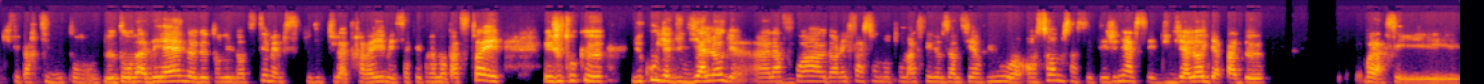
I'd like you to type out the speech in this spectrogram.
qui fait partie de ton, de ton ADN, de ton identité, même si tu dis que tu l'as travaillé, mais ça fait vraiment partie de toi. Et, et, je trouve que du coup, il y a du dialogue à la mmh. fois dans les façons dont on a fait nos interviews euh, ensemble. Ça, c'était génial. C'est du dialogue, il n'y a pas de. Voilà, c'est,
